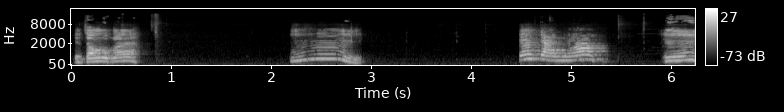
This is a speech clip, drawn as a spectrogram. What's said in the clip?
เดี๋ยวจองลูกเลย อืมเจ้าจานนะ อืม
